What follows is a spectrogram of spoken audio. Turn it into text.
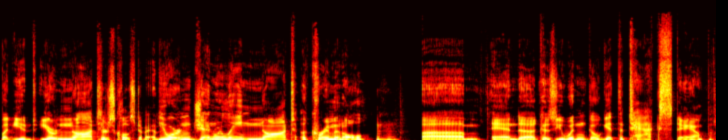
but you you're not They're just close to banned. you are generally not a criminal, Mm-hmm. um, and because you wouldn't go get the tax stamp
